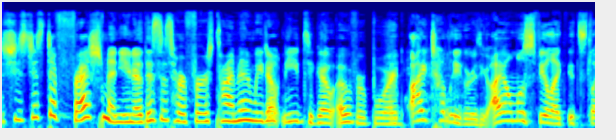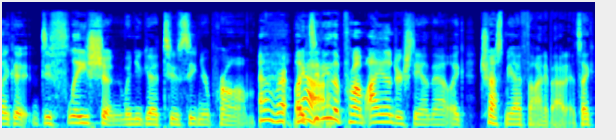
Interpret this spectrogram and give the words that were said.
she's just a freshman. You know, this is her first time in. We don't need to go overboard. I totally agree with you. I almost feel like it's like a deflation when you get to senior prom. Oh, right. Like to Yeah. me, the prom, I understand that. Like, trust me, I've thought about it. It's like,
